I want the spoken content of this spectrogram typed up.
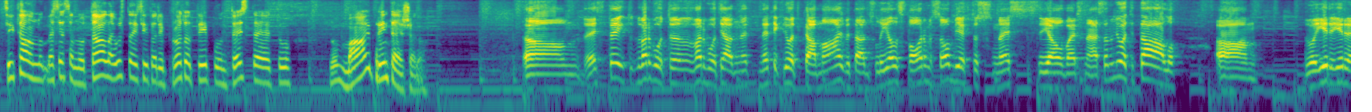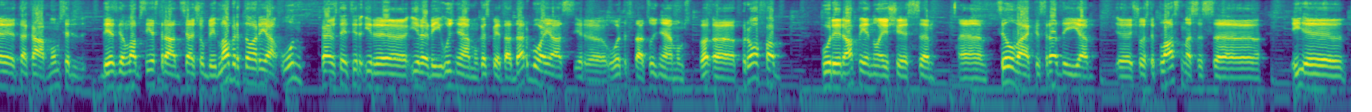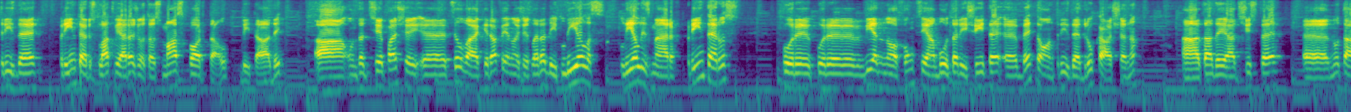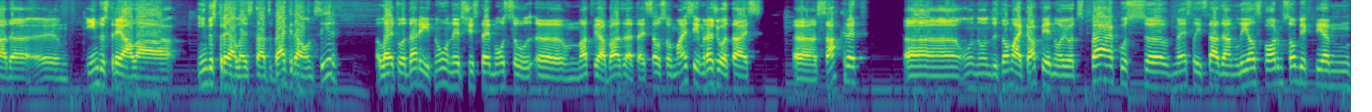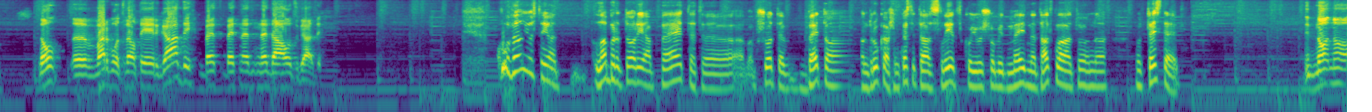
Cik tālu nu, mēs esam no tā, lai uztaisītu arī prototypu un testētu nu, māju printēšanu? Um, es teiktu, nu, varbūt, varbūt jā, ne, ne tik ļoti kā māja, bet tādus lielus formas objektus mēs jau vairs neesam ļoti tālu. Um, nu, ir, ir, kā, mums ir diezgan labas iestrādes jā, šobrīd laboratorijā, un, kā jau teicu, ir, ir, ir arī uzņēmumi, kas pie tā darbojās. Ir uh, otrs tāds uzņēmums, uh, Profab, kur ir apvienojušies uh, cilvēki, kas radīja šos plasmasas 3D printerus Latvijā ražotos masu portālu bija tādi. Uh, un tad šie paši uh, cilvēki ir apvienojušies, lai radītu lielas, liela izmēra printerus, kur, kur viena no funkcijām būtu arī šī te, uh, betona 3D drukāšana. Uh, tādējādi šis te, uh, nu, tāda, uh, industriālā, industriālais backgrounds ir. Lai to darītu, nu, ir šis mūsu uh, Latvijā bāzētais sauso maisījumu ražotājs uh, Sakret, Uh, un, un es domāju, ka apvienojot spēkus, uh, mēs līdz tādām lielas formas objektiem, nu, uh, varbūt vēl tie ir gadi, bet, bet ne, ne daudz gadi. Ko vēl jūs tajā laboratorijā pētat ap uh, šo betonu drukāšanu? Kas ir tās lietas, ko jūs šobrīd mēģināt atklāt un uh, testēt? no, no,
